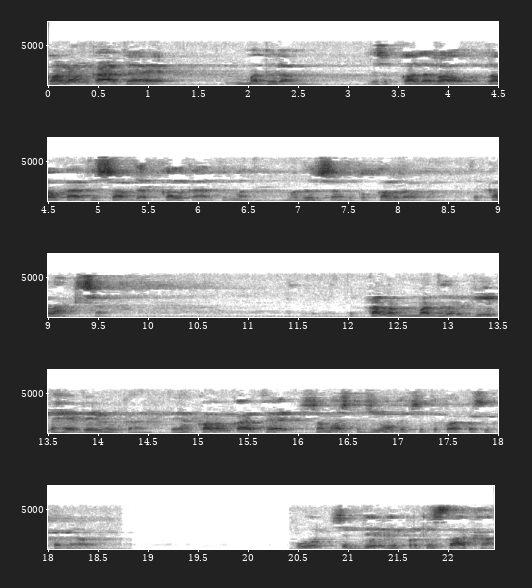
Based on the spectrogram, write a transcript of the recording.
कलम का अर्थ है मधुरम, जैसे कल रव रव का अर्थ शब्द और कल का अर्थ मधुर मधुर शब्द को कल रव का तो कलाक्षर। तो कल मधुर गीत है वेणु का। तो यह कलम का अर्थ है समस्त जीवों के चित्त को आकर्षित करने वाला। उच्च दीर्घ प्रतिशाखा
